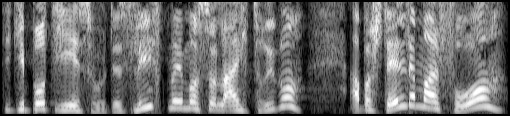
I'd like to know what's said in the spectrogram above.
die Geburt Jesu. Das liest man immer so leicht drüber. Aber stell dir mal vor,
